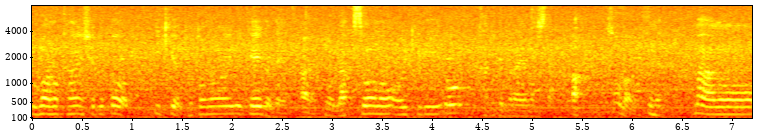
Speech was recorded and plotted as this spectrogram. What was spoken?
馬の感触と息を整える程度で、はい。もう楽走の追い切りをかけてもらいました。あそうなんですね、まああの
